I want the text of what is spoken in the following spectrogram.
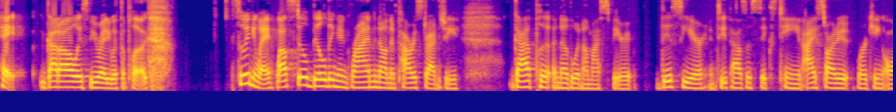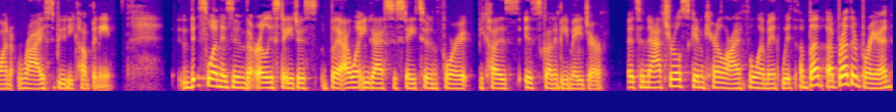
Hey, gotta always be ready with the plug. So, anyway, while still building and grinding on Empower Strategy, God put another one on my spirit. This year in 2016, I started working on Rise Beauty Company. This one is in the early stages, but I want you guys to stay tuned for it because it's going to be major. It's a natural skincare line for women with a, bu- a brother brand,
